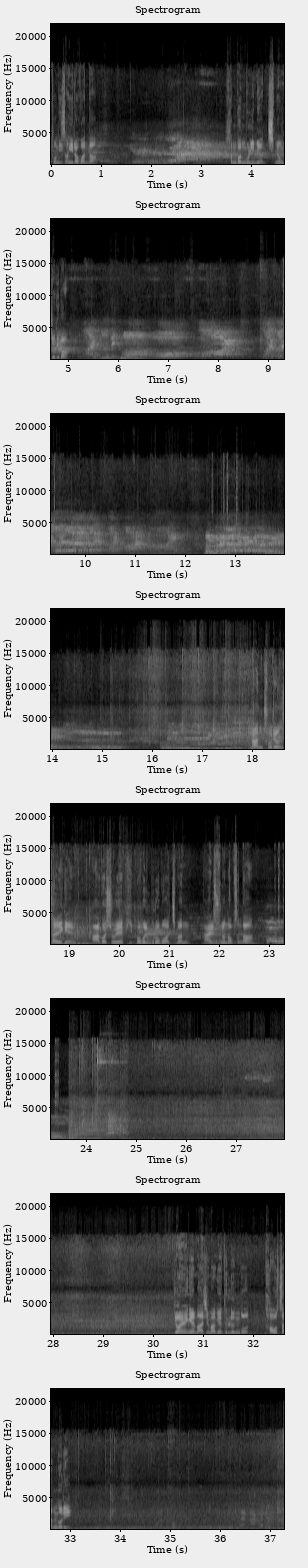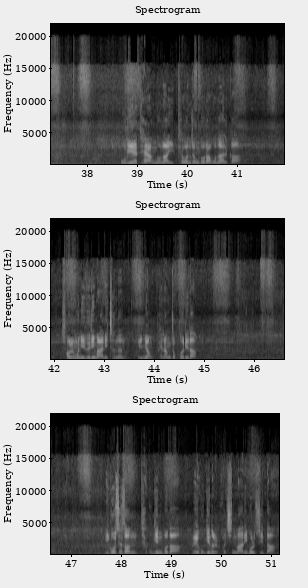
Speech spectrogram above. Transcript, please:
톤 이상이라고 한다. 한 번 물리면 치명적이다. 난 조련사에게 악어쇼의 비법을 물어보았지만 알 수는 없었다. 여행의 마지막에 들른 곳 카오산 거리. 우리의 대학로나 이태원 정도라고나 할까. 젊은이들이 많이 찾는 일명 배낭족 거리다. 이곳에선 태국인보다 외국인을 훨씬 많이 볼 수 있다.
